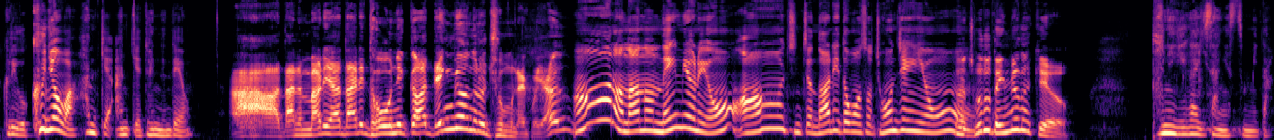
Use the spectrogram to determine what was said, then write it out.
그리고 그녀와 함께 앉게 됐는데요. 아 나는 말이야 날이 더우니까 냉면으로 주문할 거야. 아, 나, 나는 냉면이요. 아, 진짜 날이 더워서 전쟁이요. 아, 저도 냉면 할게요. 분위기가 이상했습니다.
